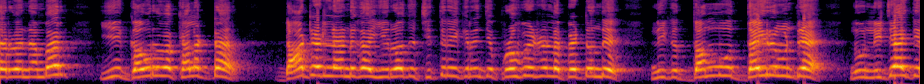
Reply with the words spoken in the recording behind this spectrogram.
సర్వే నెంబర్. ఈ గౌరవ కలెక్టర్ డాటెడ్ ల్యాండ్గా ఈరోజు చిత్రీకరించి ప్రొహిబిటెడ్లో పెట్టుంది. నీకు దమ్ము ధైర్యం ఉంటే నువ్వు నిజాయితీ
